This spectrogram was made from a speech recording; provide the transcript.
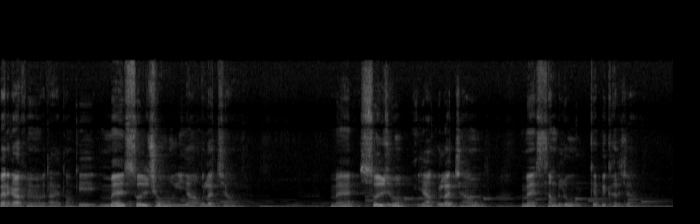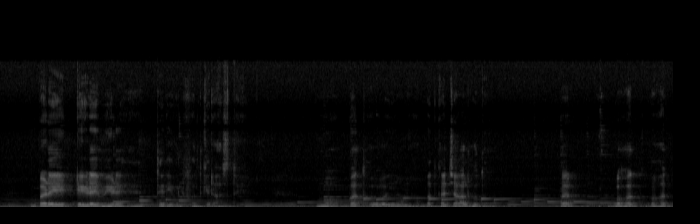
पैराग्राफ में मैं बता देता हूँ कि मैं सुलझूँ या उलझ जाऊँ। मैं सुलझूं या उलझ जाऊँ, मैं संभलूं के बिखर जाऊँ? बड़े टेढ़े मेढ़े हैं तेरी उल्फत के रास्ते। मोहब्बत हो या मोहब्बत का जाल हो तुम, पर बहुत बहुत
